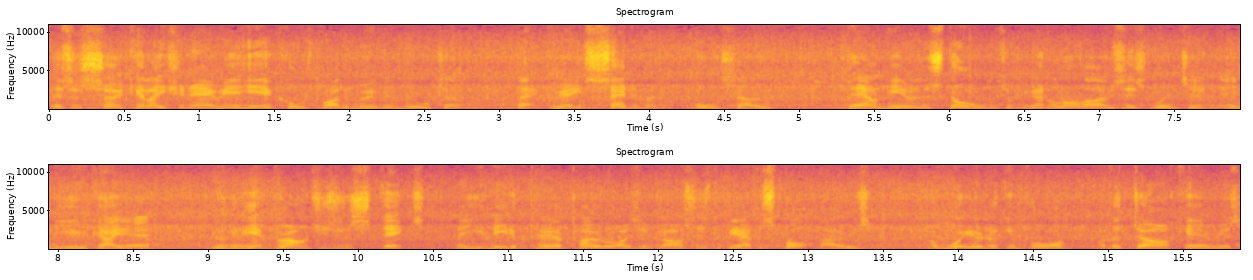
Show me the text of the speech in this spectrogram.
There's a circulation area here caused by the moving water that creates sediment. Also, down here in the storms, and we've had a lot of those this winter in the UK here, you're going to get branches and sticks. Now you need a pair of polarizing glasses to be able to spot those. And what you're looking for are the dark areas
